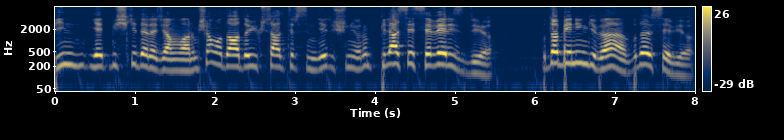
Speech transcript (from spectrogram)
1072 derecem varmış ama daha da yükseltirsin diye düşünüyorum. Plase severiz diyor. Bu da benim gibi ha. Bu da seviyor.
